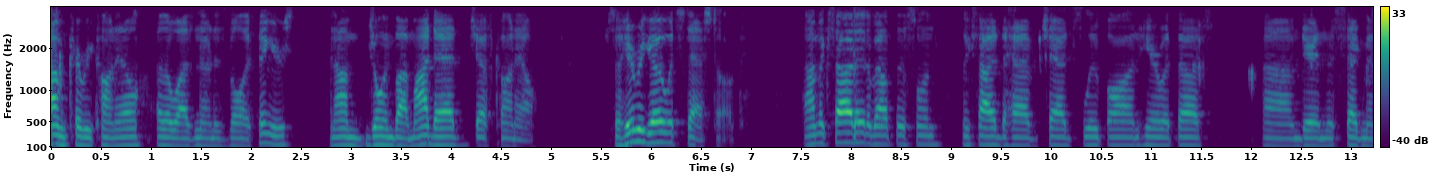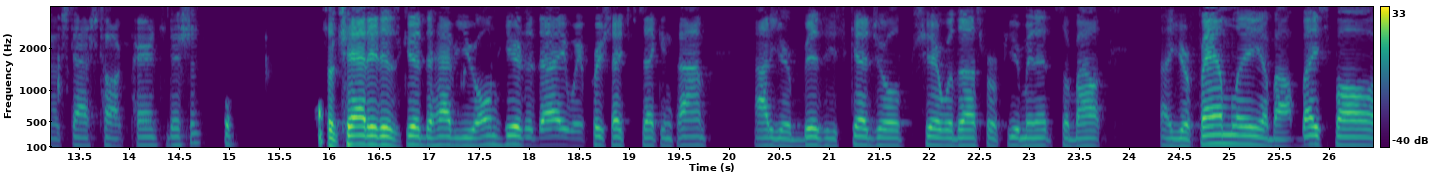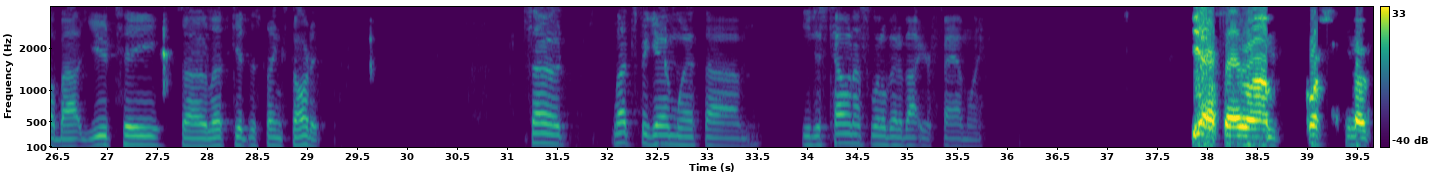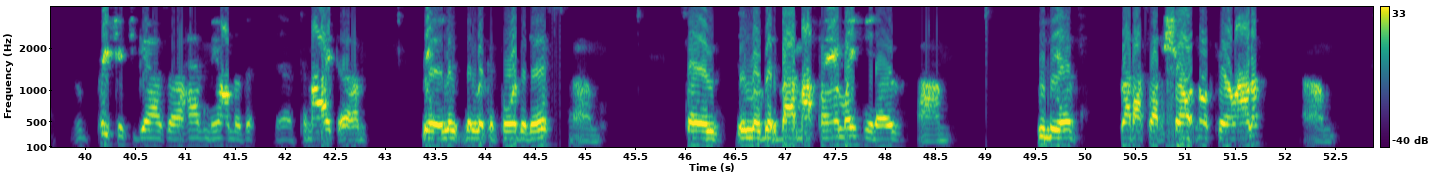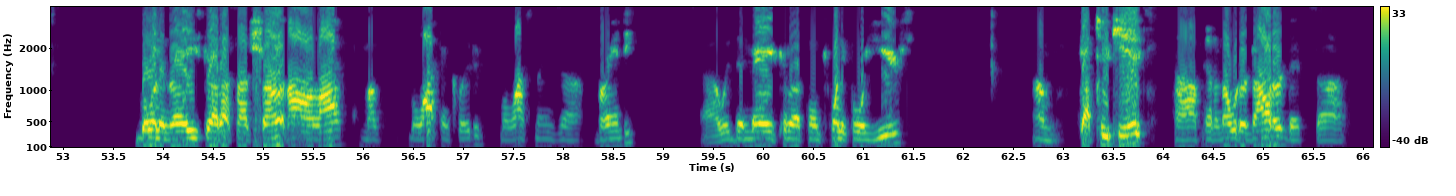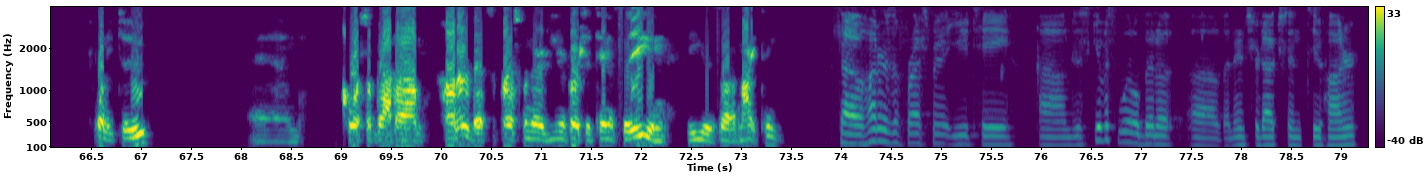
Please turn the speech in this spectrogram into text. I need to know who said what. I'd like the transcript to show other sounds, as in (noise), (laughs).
Speaker 1: I'm Kirby Connell, otherwise known as Volley Fingers, and I'm joined by my dad, Jeff Connell. So here we go with Stache Talk. I'm excited about this one. I'm excited to have Chad Sloop on here with us um, during this segment of Stache Talk Parents Edition.
Speaker 2: So, Chad, it is good to have you on here today. We appreciate you taking time out of your busy schedule, share with us for a few minutes about uh, your family, about baseball, about UT. So, let's get this thing started.
Speaker 1: So, let's begin with um, you just telling us a little bit about your family.
Speaker 3: Yeah, so um, of course, you know, appreciate you guys uh, having me on the, uh, tonight. Um, really look, been looking forward to this. Um, so, a little bit about my family. You know, um, we live right outside of Charlotte, North Carolina. Um, born and raised right outside of Charlotte all our life, my, my wife included. My wife's name's uh, Brandy. Uh, we've been married coming up on 24 years. Um, got two kids. Uh, I've got an older daughter that's uh, 22, and of course I've got um, Hunter that's a freshman there at the University of Tennessee, and he is uh, 19.
Speaker 1: So Hunter's a freshman at UT. Um, just give us a little bit of, of, an introduction to Hunter,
